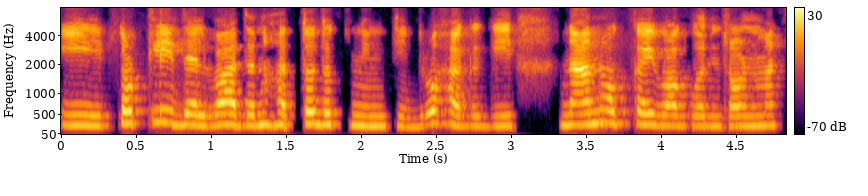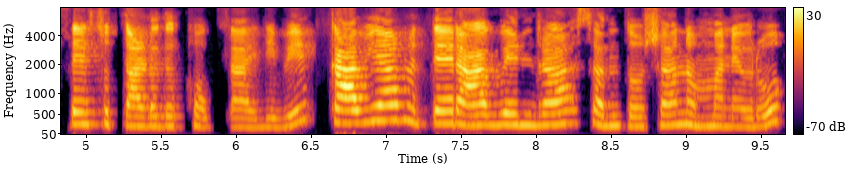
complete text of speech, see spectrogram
ಈ ತೊಟ್ಲಿ ಇದೆ ಅಲ್ವಾ, ಅದನ್ನ ಹತ್ತೋದಕ್ ನಿಂತಿದ್ರು. ಹಾಗಾಗಿ ನಾನು, ಅಕ್ಕ ಇವಾಗ ಒಂದ್ ರೌಂಡ್ ಮತ್ತೆ ಸುತ್ತಾಡೋದಕ್ ಹೋಗ್ತಾ ಇದೀವಿ ಕಾವ್ಯ ಮತ್ತೆ ರಾಘವೇಂದ್ರ ಸಂತೋಷ ನಮ್ಮನೆಯವರು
